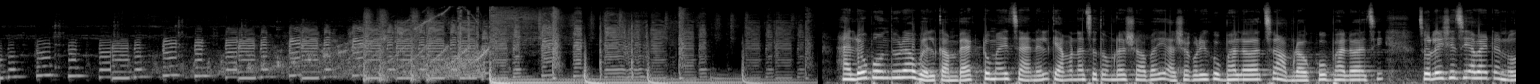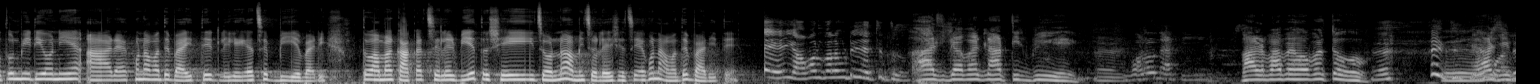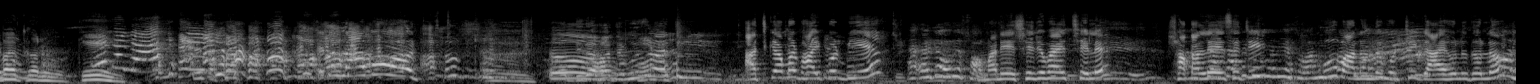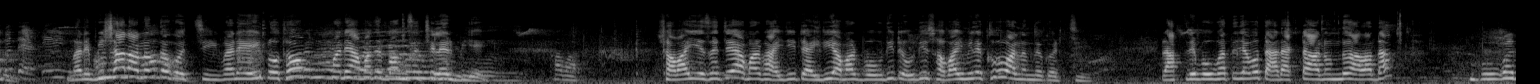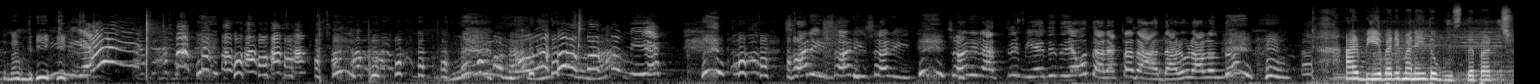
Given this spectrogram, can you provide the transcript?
Hello বন্ধুরা welcome back to my channel কেমন আছো তোমরা সবাই? আশা করি খুব ভালো আছো আমরাও খুব ভালো আছি। চলে এসেছি আবার একটা নতুন ভিডিও নিয়ে আর এখন আমাদের বাড়িতে লেগে গেছে বিয়ে বাড়ি। তো আমার কাকার ছেলের বিয়ে তো সেই জন্য আমি চলে এসেছি এখন আমাদের বাড়িতে। এই আমার গলা উঠে যাচ্ছে তো। আজকে আমার নাতির বিয়ে। ভালোভাবে হবে তো হ্যাঁ, আশীর্বাদ করো কে। আজকে আমার ভাইপোর বিয়ে মানে সেজো ভাইয়ের ছেলে। সকালে এসেছি খুব আনন্দ করছি গায়ে হলুদ হলো। মানে বিশাল আনন্দ করছি মানে এই প্রথম মানে আমাদের বংশের ছেলের বিয়ে। সবাই এসেছে আমার ভাইজি টাইজি আমার বৌদি টৌদি সবাই মিলে খুব আনন্দ করছি। রাত্রে বউ ভাতে যাব তার একটা আনন্দ আলাদা। বৌভাত না বিয়ে? সরি সরি সরি সরি রাত্রে বিয়ে দিতে যাব তার একটা দারুণ আনন্দ। আর বিয়ে বাড়ি মানেই তো বুঝতে পারছ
